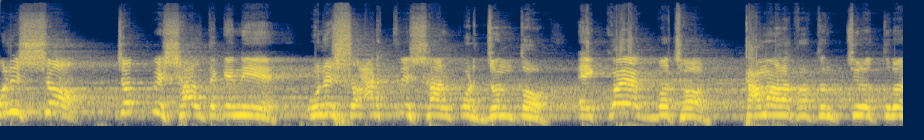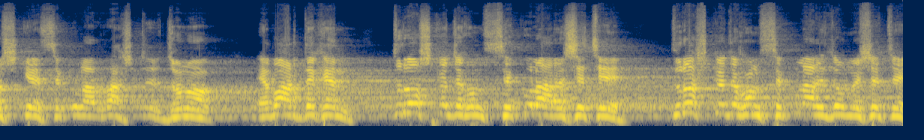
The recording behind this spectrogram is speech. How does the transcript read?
উনিশশো চব্বিশ সাল থেকে নিয়ে উনিশশো আটত্রিশ সাল পর্যন্ত এই কয়েক বছর কামাল আতাতুর্ক ছিল তুরস্কে সেকুলার রাষ্ট্রের জনক। এবার দেখেন, তুরস্কে যখন সেকুলার এসেছে তুরস্কে যখন সেকুলারিজম এসেছে,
